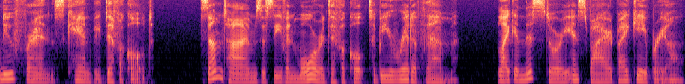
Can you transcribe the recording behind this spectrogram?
new friends can be difficult. Sometimes it's even more difficult to be rid of them, like in this story inspired by Gabriel.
